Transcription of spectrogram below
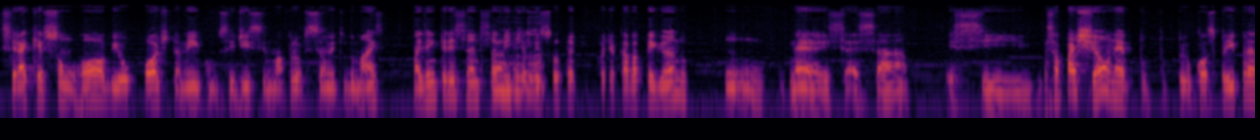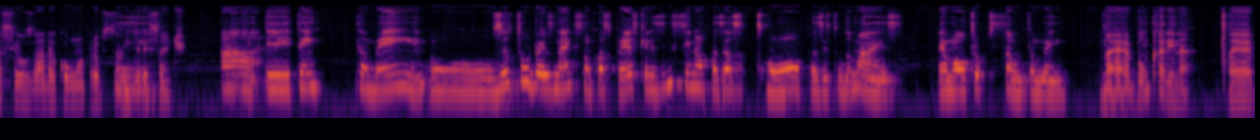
será que é só um hobby ou pode também, como você disse, uma profissão e tudo mais? Mas é interessante saber uhum. que a uhum. pessoa também pode acabar pegando um, um né, essa, esse, essa paixão, né, pelo cosplay para ser usada como uma profissão. Sim. Interessante. Ah, e tem também os youtubers, né, que são cosplayers, que eles ensinam a fazer as roupas e tudo mais. É uma outra opção também. É, bom, Karina, é,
